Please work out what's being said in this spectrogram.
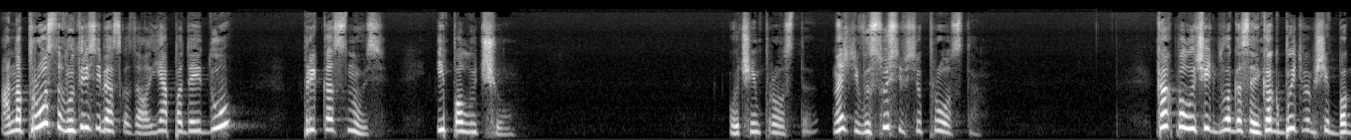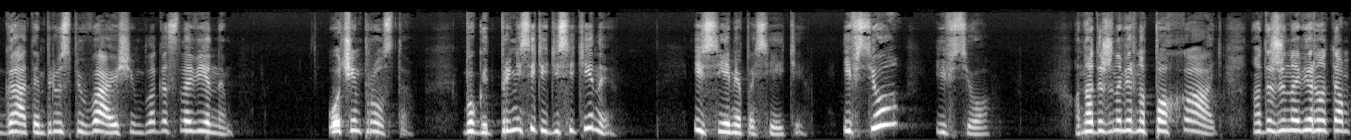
Она просто внутри себя сказала, я подойду, прикоснусь и получу. Очень просто. Знаете, в Иисусе все просто. Как получить благословение? Как быть вообще богатым, преуспевающим, благословенным? Очень просто. Бог говорит, принесите десятины – и семя посейте. И все, и все. А надо же, наверное, пахать. Надо же, наверное, там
